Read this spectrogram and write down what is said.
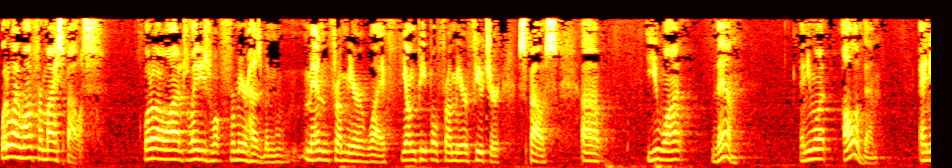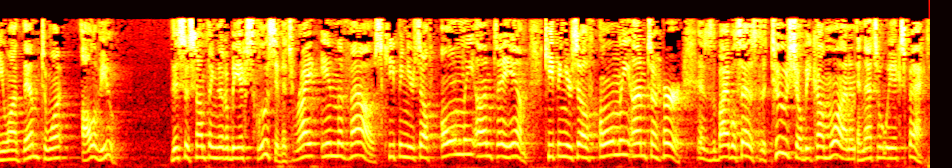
what do I want from my spouse? What do I want, ladies, from your husband, men from your wife, young people from your future spouse? Uh, you want them, and you want all of them, and you want them to want all of you. This is something that'll be exclusive. It's right in the vows. Keeping yourself only unto Him. Keeping yourself only unto her. As the Bible says, the two shall become one, and that's what we expect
